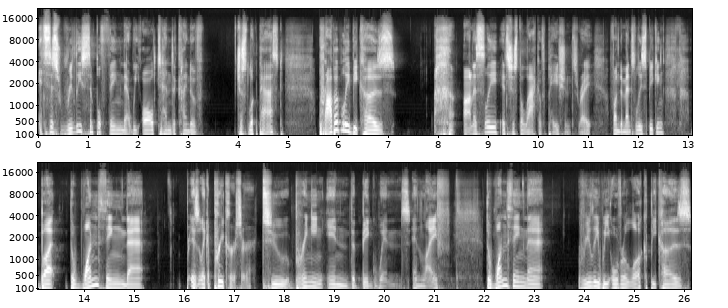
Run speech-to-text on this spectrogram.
it's this really simple thing that we all tend to kind of just look past, probably because honestly, it's just a lack of patience, right? Fundamentally speaking. But the one thing that is like a precursor to bringing in the big wins in life, the one thing that really we overlook because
